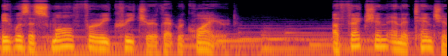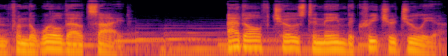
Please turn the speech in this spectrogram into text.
It was a small furry creature that required affection and attention from the world outside. Adolf chose to name the creature Julia.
